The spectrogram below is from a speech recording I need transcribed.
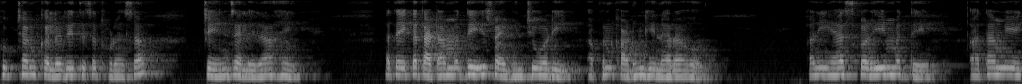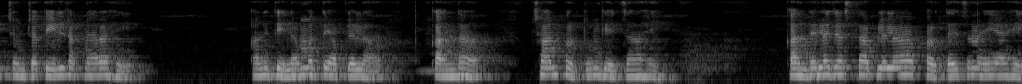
खूप छान कलर आहे त्याचा थोडासा चेंज झालेला आहे. आता एका ताटामध्ये ही सोयाबीनची वडी आपण काढून घेणार आहोत. आणि याच कढईमध्ये आता मी एक चमचा तेल टाकणार आहे. आणि तेलामध्ये आपल्याला कांदा छान परतून घ्यायचा आहे. कांद्याला जास्त आपल्याला परतायचं नाही आहे.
